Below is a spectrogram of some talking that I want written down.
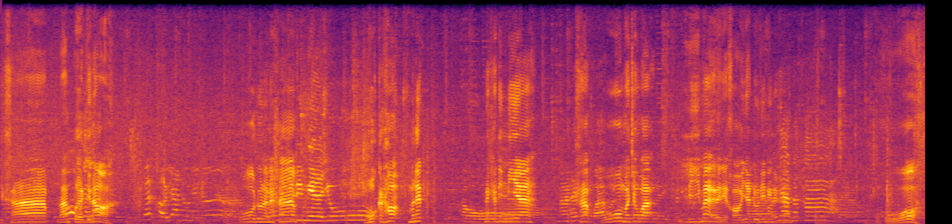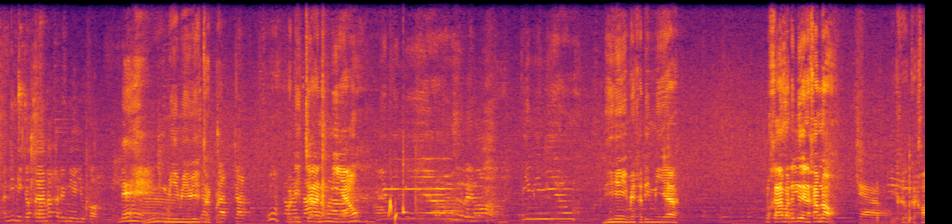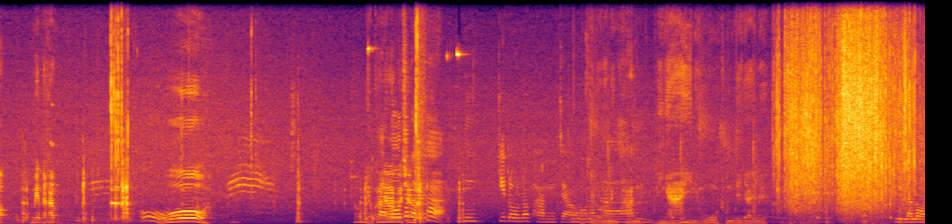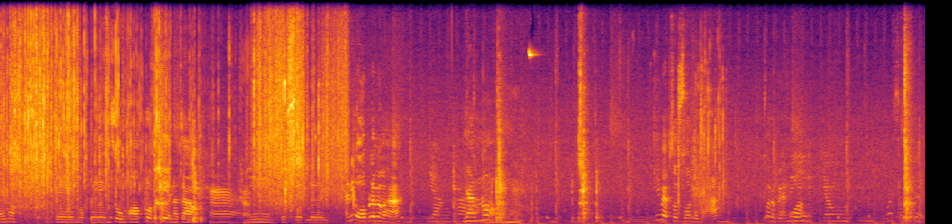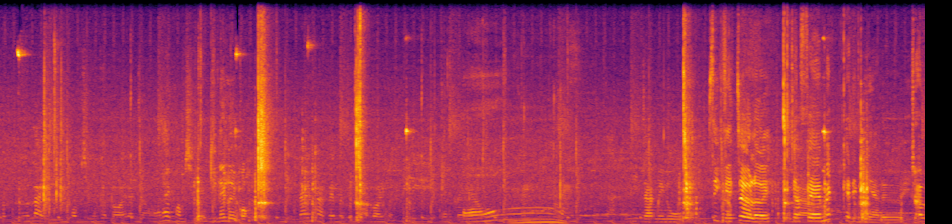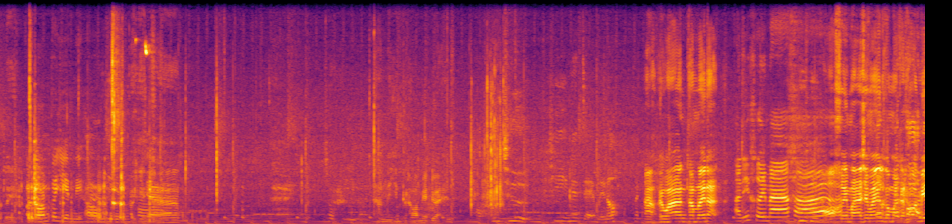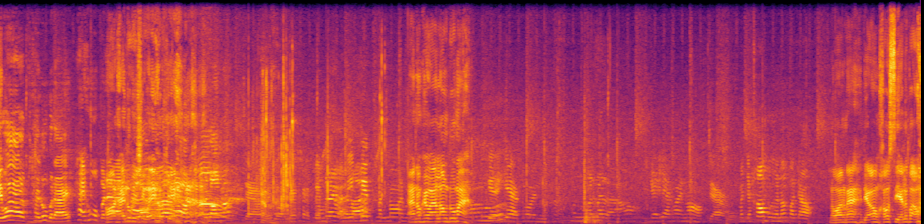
ดีครับ ร้านเปิดอยู่เนาะแม่ขออนุญาตดูนิดนึงโอ้ดูหน่อยนะคแมรัคบคาเดเมียอยู่โอ้กระเทาะเมล็ดโอ้แมคคาเดเมียมาได้ครับจังหวะโอ้มาจังหวะดีมากเลยเดี๋ยวขออนุญาตดูนิดนึงขออนะนุคญารับตนะคะโอ้โหอันนี้มีกาแฟแมคคาเดเมียอยู่ก่อนแน่โอ้มีมีมีจัจัดดไปจัดจัดโอ้สวัสดีจ้าน้องเหมียว ชื่ออะไรเนาะมีมีเหมียวนี่แมคคาเดเมีย ลูกค้ามาเรื่อยๆนะครับเนาะแก้วมีเครื่องกระเทาะเม็ดนะครับ โอ้โอ้น้องเหมียวก็ขายน่าโลรักเท่านะไหร่ค่ะที่นี่ กิโลละพันเจ้ากิโลกิละโลพัละนหนึ่งพันนี่ไงหนูถุงใหญ่ๆเลย ขีดละร้อยเนาะเปลงหมดเปลงส่งออกทั่วประเทศนะเจ้า ค่ะครับ นี่สดๆเลย อันนี้อบเลยไหมคะยังค่ะยังเนาะอืมนี่แบบสดๆเลยกะก็จะไปอันคั่วนี้ยังหมายถึงว่าโซเดือดก็คือไหลความชื้นเรียบร้อยแล้วเจ้า อ๋อได้ความชื้นกินได้เลยก่อนกิน ได้ค่ะแต่มันจะไม่อร่อยเหมือนที่อบแล้วอ๋ออืมที่จัดเมนูซิกเนเจอร์เลยกาแฟแมคคาเดเมียเลยจัดเลยเอาร้อนก็เย็นดีเอาค่ะเย็นเอาเย็นค่ะครับโชคดีมากทำให้เห็นกระเทาะเม็ดด้วยขึ้นชื่อที่แม่แจ่มเลยเนาะอะไพวานทำอะไรน่ะอันนี้เคยมาค่ะอ๋อเคยมาใช่ไหมแล้วก็มากระเทาะหเม็รืดอว่าถ่ายรูปอะไรถ่ายรูปไปอ๋อถ่ายรูปเฉยๆโอเค ไปลองเนาะจ้ อยอะน้องไพวานลองดูมา แกะแยกหน่อยนึงค่ะ มันนวลไปแล้ว แกะแยกหน่อยนอกจ้ามันจะเข้ามือน้องก็เจ้าระวังนะ เดี๋ยวเอาของเขาเสียหรือเปล่า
